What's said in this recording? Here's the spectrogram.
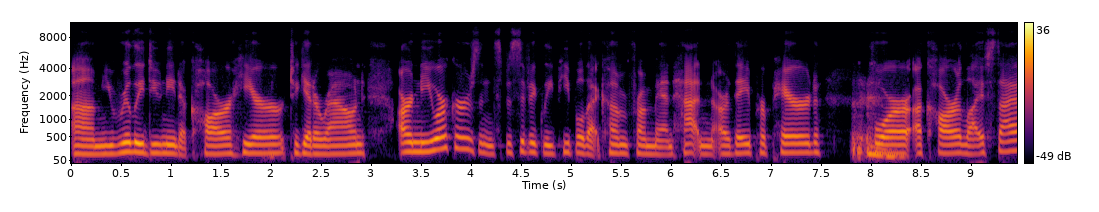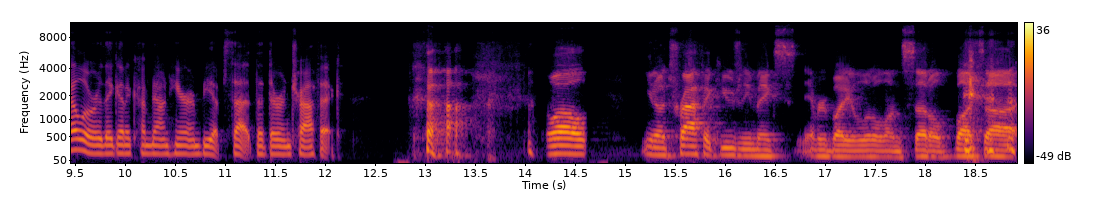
Um, you really do need a car here to get around. Are New Yorkers and specifically people that come from Manhattan, are they prepared for a car lifestyle or are they going to come down here and be upset that they're in traffic? well, you know, traffic usually makes everybody a little unsettled. But uh,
